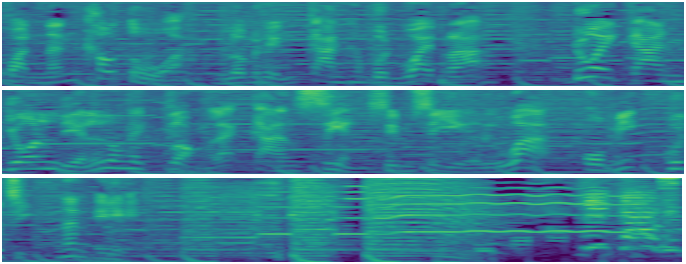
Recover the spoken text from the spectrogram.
ควันนั้นเข้าตัว รวมไปถึงการทำบุญไหว้พระ ด้วยการโยนเหรียญลงในกล่องและการเสี่ยงซิมซีหรือว่าโอมิกุจินั่นเอง 光る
